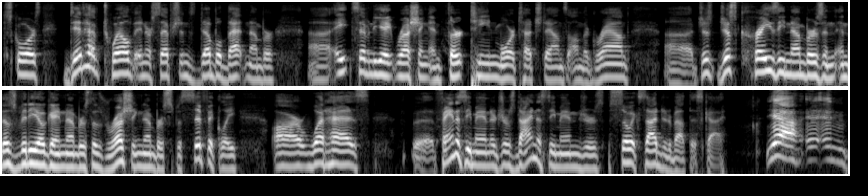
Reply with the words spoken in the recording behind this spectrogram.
scores. Did have 12 interceptions, doubled that number. Uh, 878 rushing and 13 more touchdowns on the ground. Uh, just just crazy numbers and, and those video game numbers, those rushing numbers specifically, are what has uh, fantasy managers, dynasty managers so excited about this guy. Yeah, and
